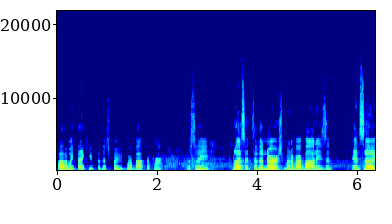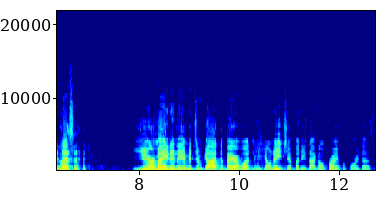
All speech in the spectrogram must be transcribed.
Father, we thank you for this food we're about to per- receive. Bless it to the nourishment of our bodies. And, and so, listen, you're made in the image of God. The bear wasn't. He's going to eat you, but he's not going to pray before he does it.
